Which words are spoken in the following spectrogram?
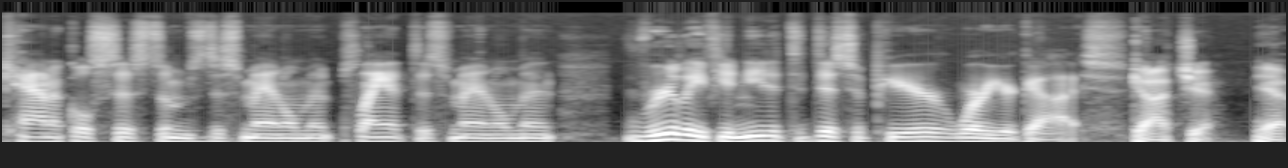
mechanical systems dismantlement, plant dismantlement. Really, if you need it to disappear, we're your guys. Gotcha. Yeah.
